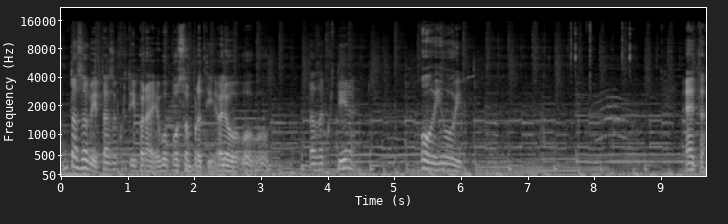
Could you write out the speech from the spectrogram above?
Não estás a ver? Estás a curtir? Espera aí, eu vou pôr som para ti. Olha, oh, oh, oh. Estás a curtir? Oi, oi. Então.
